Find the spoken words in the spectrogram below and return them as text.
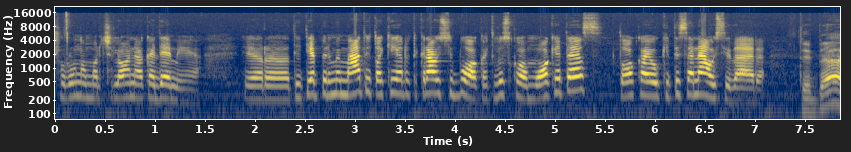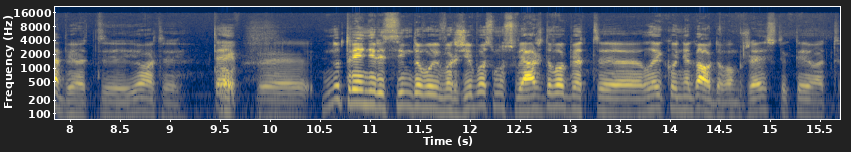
Šarūno Marčiulionio akademijoje. Ir e, tai tie pirmi metai tokie ir tikriausiai buvo, kad visko mokėtės, to, ką jau kiti seniausiai darė. Tai be abejo, tai, jo, tai. Taip, e, Nu, treneris imdavo į varžybos, mus veždavo, bet laiko negaudavom žaisti, tik tai, vat,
